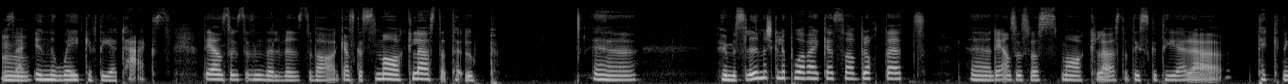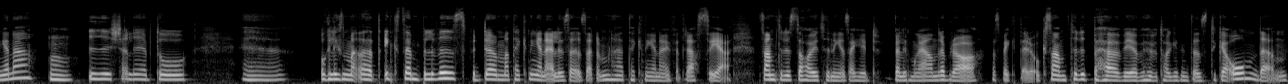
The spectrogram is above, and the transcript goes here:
Så här, Mm. in the wake of the attacks. Det ansågs exempelvis vara ganska smaklöst att ta upp eh, hur muslimer skulle påverkas av brottet. Eh, det ansågs vara smaklöst att diskutera teckningarna Mm. i Charlie Hebdo. Eh, och liksom att exempelvis fördöma teckningarna eller säga så här, de här teckningarna är för trassiga. Samtidigt så har ju tidningen säkert väldigt många andra bra aspekter och samtidigt behöver vi överhuvudtaget inte ens tycka om den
